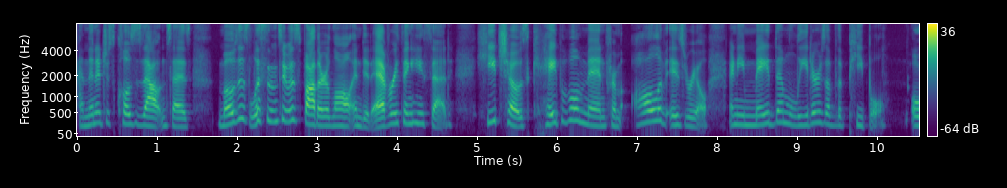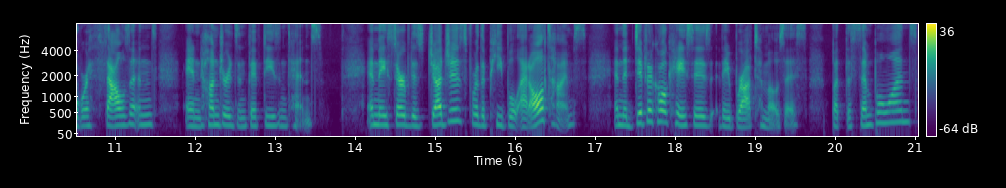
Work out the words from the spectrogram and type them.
And then it just closes out and says Moses listened to his father in law and did everything he said. He chose capable men from all of Israel and he made them leaders of the people, over thousands and hundreds and fifties and tens and they served as judges for the people at all times. And the difficult cases they brought to Moses, but the simple ones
